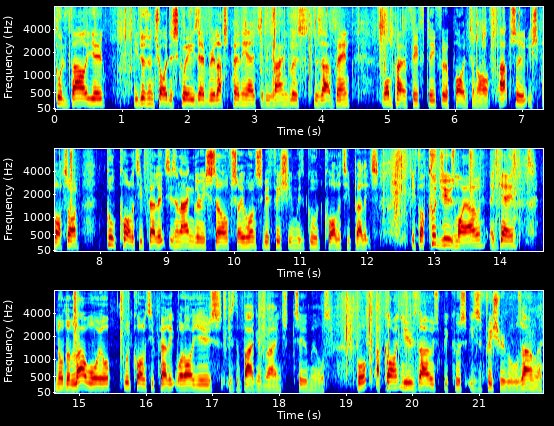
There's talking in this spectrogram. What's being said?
Good value. He doesn't try to squeeze every last penny out of his anglers. Does that Ben? £1.50 for a and a half. Absolutely spot on. Good quality pellets. He's an angler himself, so he wants to be fishing with good quality pellets. If I could use my own, again, another low oil, good quality pellet, what I use is the bag and range, two mils. But I can't use those because it's a fishery rules only.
